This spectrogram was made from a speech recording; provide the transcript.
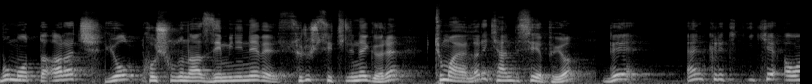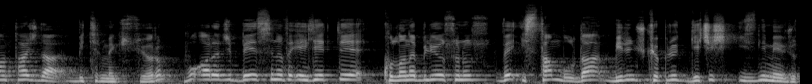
Bu modda araç yol koşuluna, zeminine ve sürüş stiline göre tüm ayarları kendisi yapıyor. Ve en kritik iki avantajla bitirmek istiyorum. Bu aracı B sınıfı ehliyetli kullanabiliyorsunuz ve İstanbul'da birinci köprü geçiş izni mevcut.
